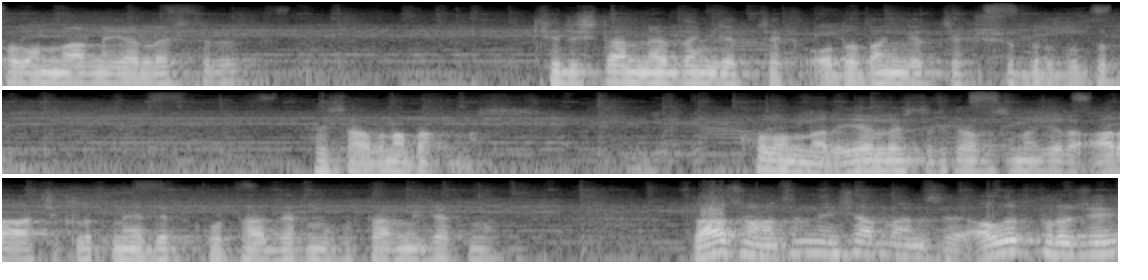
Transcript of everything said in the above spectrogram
kolonlarını yerleştirir. Kirişler nereden geçecek, odadan geçecek, şudur budur hesabına bakmaz. Kolonları yerleştir kafasına göre ara açıklık nedir, kurtaracak mı, kurtarmayacak mı? Daha sonrasında inşaat mühendisi alır projeyi,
